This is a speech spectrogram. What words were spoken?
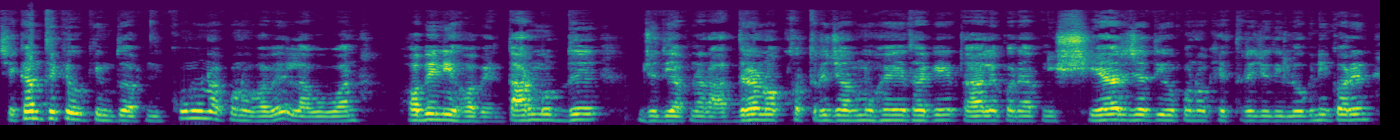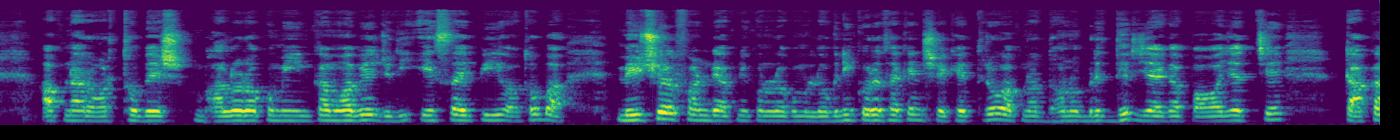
সেখান থেকেও কিন্তু আপনি কোনো না কোনোভাবে লাভবান হবেনই হবেন। তার মধ্যে যদি আপনার আদ্রা নক্ষত্রে জন্ম হয়ে থাকে, তাহলে পরে আপনি শেয়ার জাতীয় কোনো ক্ষেত্রে যদি লগ্নি করেন, আপনার অর্থ বেশ ভালো রকমই ইনকাম হবে। যদি এসআইপি অথবা মিউচুয়াল ফান্ডে আপনি কোনো রকম লগ্নি করে থাকেন, সেক্ষেত্রেও আপনার ধনবৃদ্ধির জায়গা পাওয়া যাচ্ছে। টাকা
